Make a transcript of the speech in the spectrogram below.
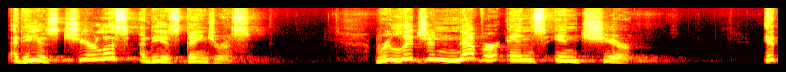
and he is cheerless and he is dangerous. Religion never ends in cheer. It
